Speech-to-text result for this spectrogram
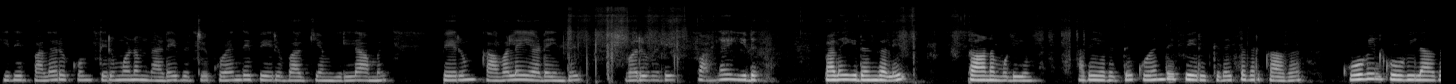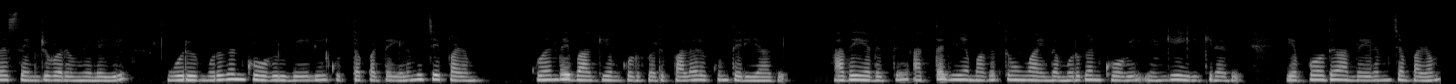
இதில் பலருக்கும் திருமணம் நடைபெற்று குழந்தை பேறு பாக்கியம் இல்லாமல் பெரும் கவலையடைந்து வருவதை பல இட பல இடங்களில் காண முடியும். அதையடுத்து குழந்தை பேறு கிடைப்பதற்காக கோவில் கோவிலாக சென்று வரும் நிலையில் ஒரு முருகன் கோவில் வேலில் குத்தப்பட்ட எலுமிச்சை பழம் குழந்தை பாக்கியம் கொடுப்பது பலருக்கும் தெரியாது. அதையடுத்து அத்தகைய மகத்துவம் வாய்ந்த முருகன் கோவில் எங்கே இருக்கிறது? எப்போது அந்த எலுமிச்சம்பழம்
